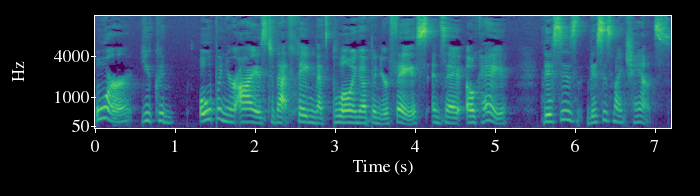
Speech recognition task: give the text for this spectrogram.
Or you could open your eyes to that thing that's blowing up in your face and say, "Okay, this is this is my chance.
